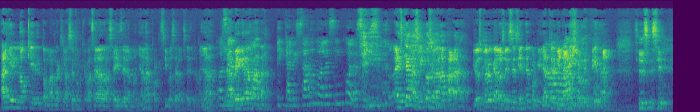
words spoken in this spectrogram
Alguien no quiere tomar la clase porque va a ser a las 6 de la mañana, porque sí va a ser a las 6 de la mañana, O la sea, ve grabada. Picalizado no a las 5, a las 6. Es que a las 5 se van a parar. Yo espero que a las 6 se sienten porque ya terminaron Ay. su rutina. Sí, sí, sí.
